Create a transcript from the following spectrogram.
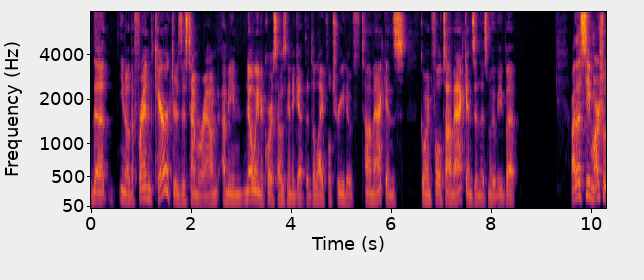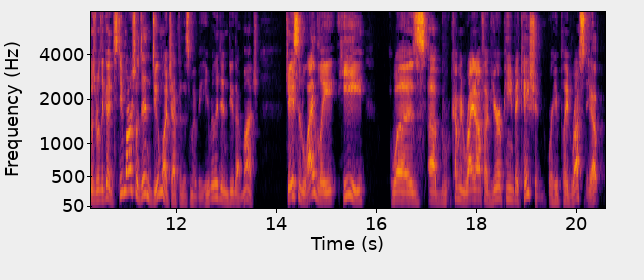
the you know the friend characters this time around. I mean, knowing of course I was going to get the delightful treat of Tom Atkins going full Tom Atkins in this movie, but I thought Steve Marshall was really good. Steve Marshall didn't do much after this movie. He really didn't do that much. Jason Lively, he was uh, coming right off of European Vacation, where he played Rusty. Yep.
